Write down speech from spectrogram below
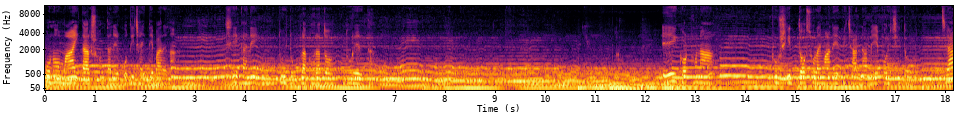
কোনো মাই তার সন্তানের গতি চাইতে পারে না। সেখানে দুই টুকরা করা তো দূরের থাক এই ঘটনা প্রসিদ্ধ সোলাইমানের বিচার নামে পরিচিত। যা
